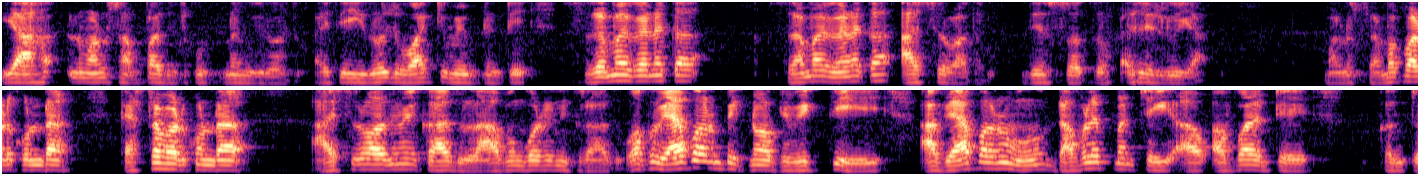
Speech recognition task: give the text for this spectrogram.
ఈ ఆహారం మనం సంపాదించుకుంటున్నాం ఈరోజు. అయితే ఈరోజు వాక్యం ఏమిటంటే శ్రమ వెనక శ్రమ వెనక ఆశీర్వాదం దేని స్తోత్రం. అల్లెలుయ మనం శ్రమ పడకుండా కష్టపడకుండా ఆశీర్వాదమే కాదు లాభం కూడా నీకు రాదు. ఒక వ్యాపారం పెట్టిన ఒక వ్యక్తి ఆ వ్యాపారం డెవలప్మెంట్ చెయ్యి అవ్వాలంటే కొంత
